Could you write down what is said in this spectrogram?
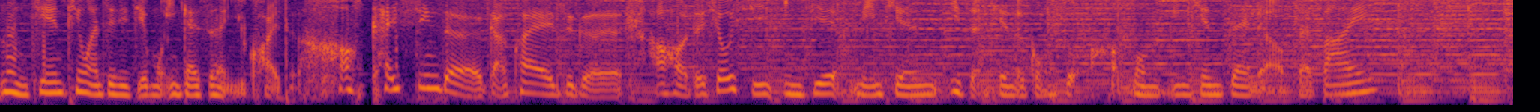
嗯，今天听完这期节目应该是很愉快的，好开心的，赶快这个好好的休息，迎接明天一整天的工作。好，我们明天再聊，拜拜。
